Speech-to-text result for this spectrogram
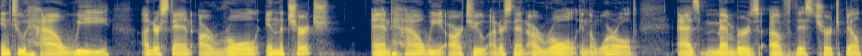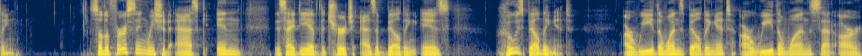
into how we understand our role in the church and how we are to understand our role in the world as members of this church building. So, the first thing we should ask in this idea of the church as a building is who's building it? Are we the ones building it? Are we the ones that are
